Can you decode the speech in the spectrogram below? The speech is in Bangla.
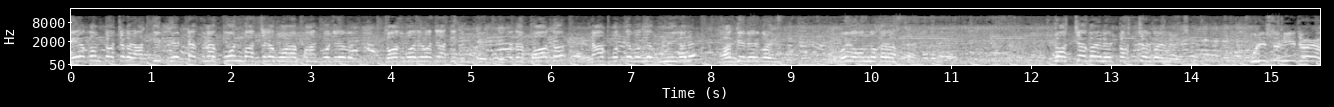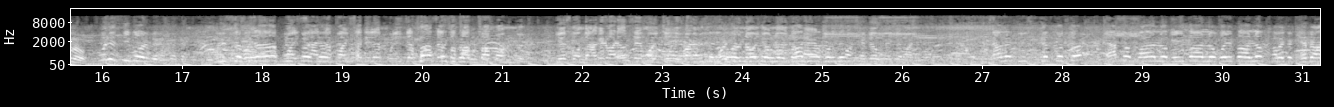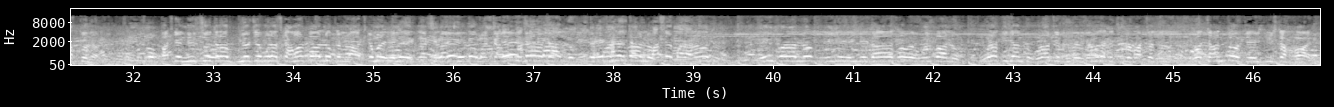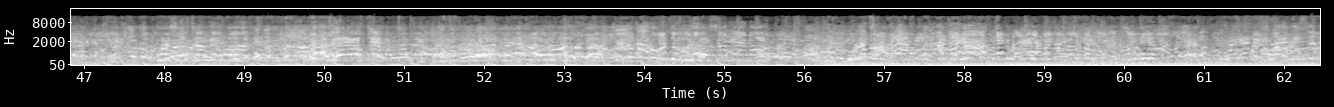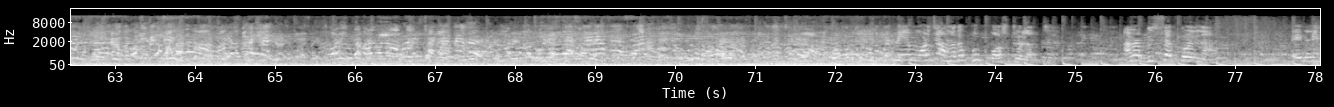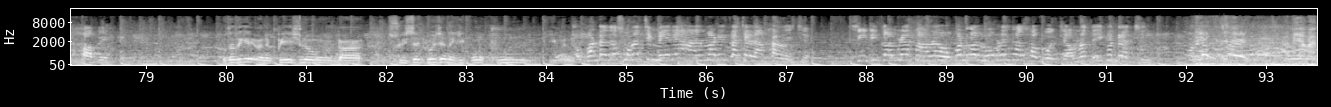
এরকম চর্চা করে রাত্রি দেড়টার সময় কোন বাচ্চাকে পড়া পাঁচ বছরের দশ বছরের বাচ্চা রাত্রি দেড়টা পড়াতো না পড়তে বদলে ঘুমিয়ে গেলে ঘর দিয়ে বের করে দিত। ওই অন্ধকার রাস্তায়। টর্চার করে মেরে টর্চার করে মেরেছে। পুলিশ তো নিয়ে চলে গেল। পুলিশ কি করবে? পুলিশকে বাঁচা পুলিশ পয়সা পয়সা দিলে সব সব বন্ধ। কেস বন্ধ আগের বারেও সেম হয়েছে এইবারে ওই জন্য ওই জন্য ওই জন্য নাহলে জিজ্ঞেস করতো এত পাড়ার লোক এই পাড়ার লোক ওই পাড়ার লোক সবাই তো খেতে আসতো না আজকে নিশ্চয়ই তারা বুঝেছে বলে আজকে আমার পাড়ার লোক কেন আজকে আমার এই এই- পাড়ার লোক, এই যে এই যে দাদা ওই পাড়ার লোক ওরা কি জানতো ওরা যে ভেবে যেমন একটা ছোটো বাচ্চার জন্য ওরা জানতো যে এই জিনিসটা হয় কষ্ট লাগছে আমরা বিশ্বাস করি না এমনি হবে কোথা থেকে মানে পেয়েছিল বা সুইসাইড করেছে নাকি কোনো খুন কি মানে ওখানটাতে শুনেছি মেরে আলমারির কাছে রাখা রয়েছে সিটি ক্যামেরা কামরা ওখানকার লোকরাই তো সব বলছে আমরা তো এইখানটা আছি আমরা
